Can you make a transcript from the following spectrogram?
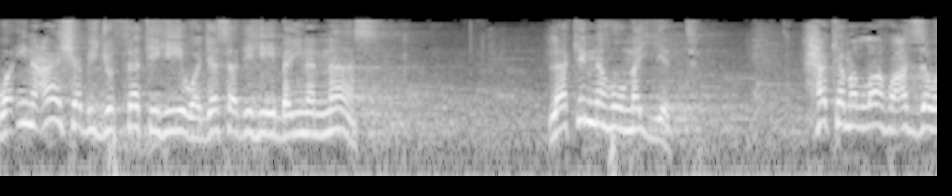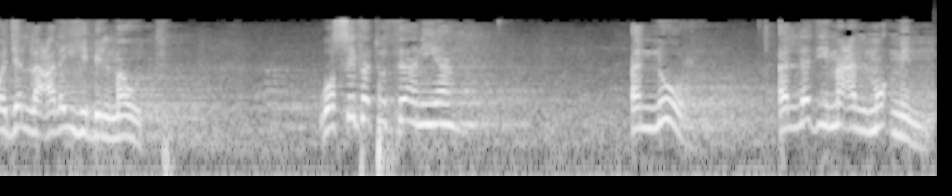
وإن عاش بجثته وجسده بين الناس لكنه ميت. حكم الله عز وجل عليه بالموت. والصفة الثانية النور الذي مع المؤمن.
